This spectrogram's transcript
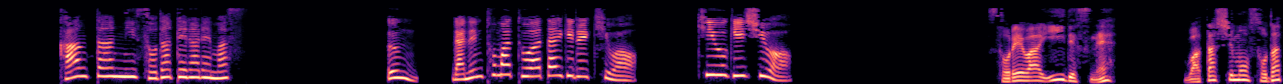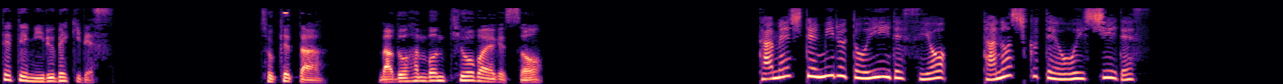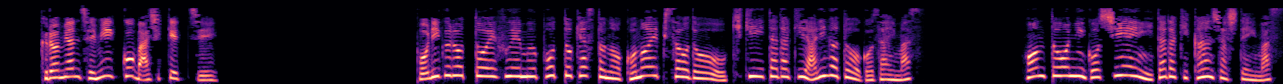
簡単に育てられます。 응, 나는 토마토와 딸기를 키워. 키우기 쉬워. それはいいですね。私も育ててみるべきです。 좋겠다. 나도 한번 키워봐야겠어. 試してみるといいですよ。楽しくて美味しいです。 그러면 재미있고 맛있겠지. ポリグロット FM ポッドキャストのこのエピソードをお聞きいただきありがとうございます。本当にご支援いただき感謝しています。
